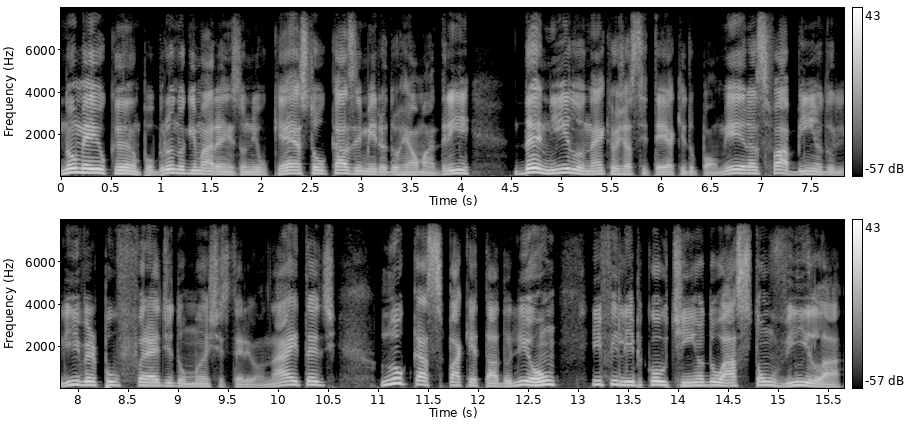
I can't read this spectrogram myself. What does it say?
No meio-campo, Bruno Guimarães do Newcastle, Casemiro do Real Madrid, Danilo, né, que eu já citei aqui do Palmeiras, Fabinho do Liverpool, Fred do Manchester United, Lucas Paquetá do Lyon e Felipe Coutinho do Aston Villa.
